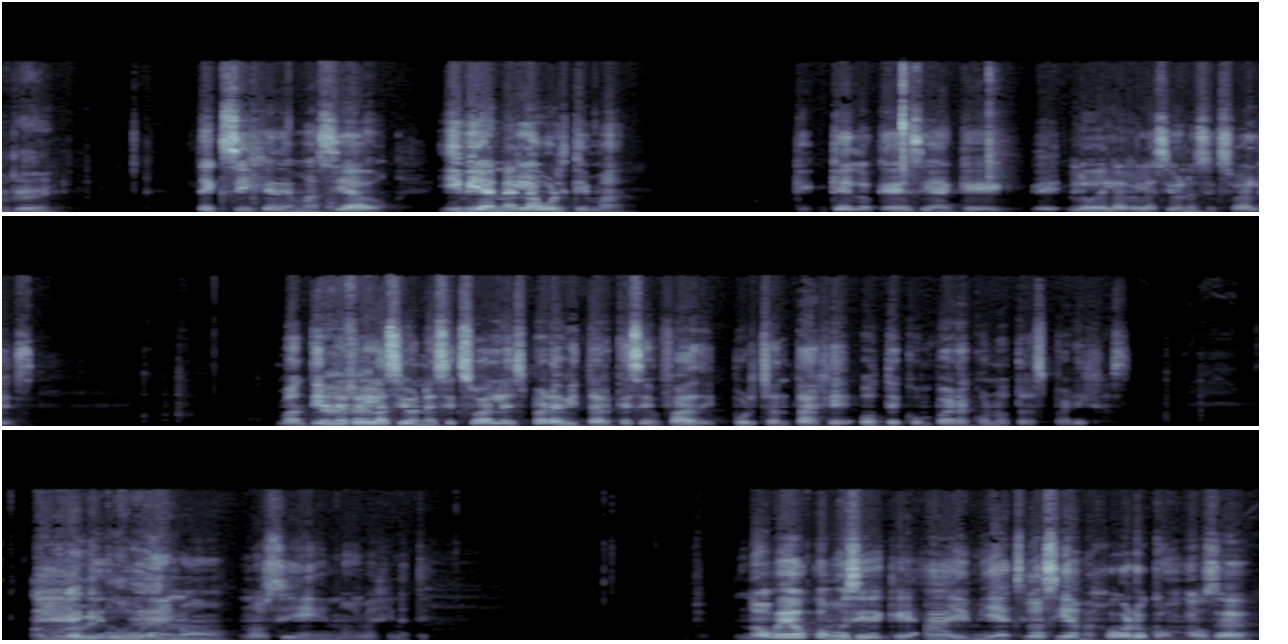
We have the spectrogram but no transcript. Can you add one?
Ok. Te exige demasiado. Y viene la última, que, que es lo que decía, que, que lo de las relaciones sexuales. Mantiene relaciones sexuales para evitar que se enfade por chantaje o te compara con otras parejas. A la hora de Qué dura. ¿no? No, sí, no, imagínate. No veo como si de que, ay, mi ex lo hacía mejor, o cómo, o sea.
